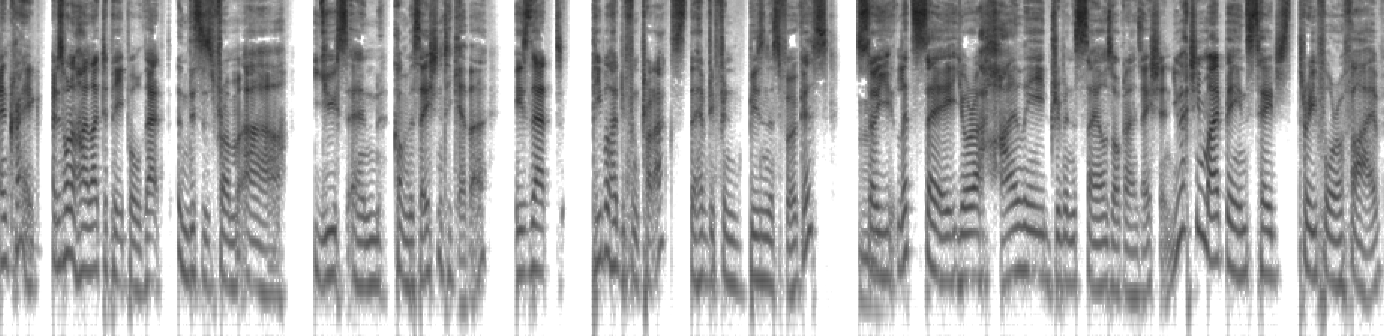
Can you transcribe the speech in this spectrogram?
And Craig, I just want to highlight to people that, and this is from uh, our use and conversation together, is that people have different products, they have different business focus. So Mm. you, let's say you're a highly driven sales organization. You actually might be in stage three, four, or five,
